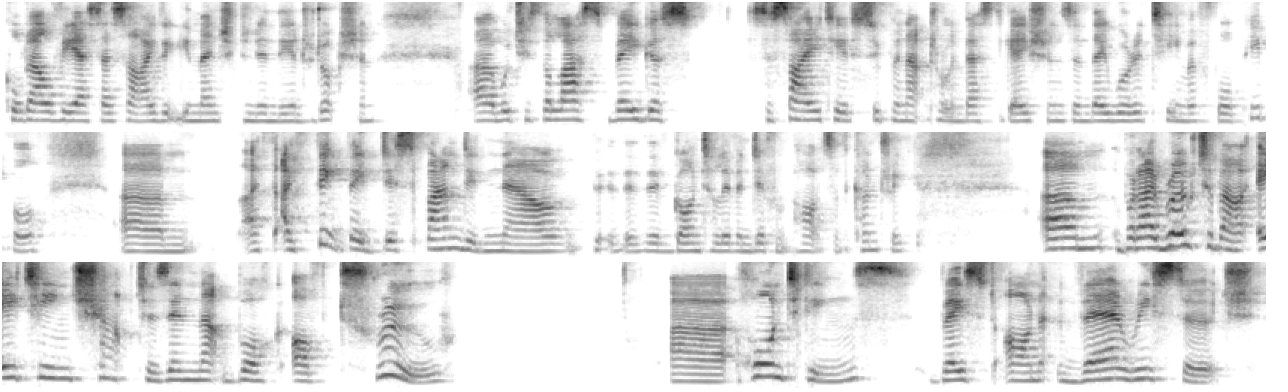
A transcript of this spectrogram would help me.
called LVSSI that you mentioned in the introduction, uh, which is the Las Vegas Society of Supernatural Investigations, and they were a team of four people. Um, I, th- I think they disbanded now. They've gone to live in different parts of the country. Um, but I wrote about 18 chapters in that book of true uh, hauntings based on their research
